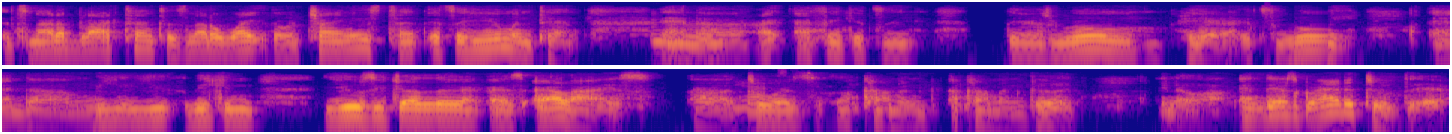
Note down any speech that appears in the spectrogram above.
it's not a black tent, it's not a white or Chinese tent. It's a human tent, and hmm uh, I I think it's a, there's room here. It's roomy, and um, we you, we can use each other as allies uh, Yes. towards a common a common good. You know, and there's gratitude there.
